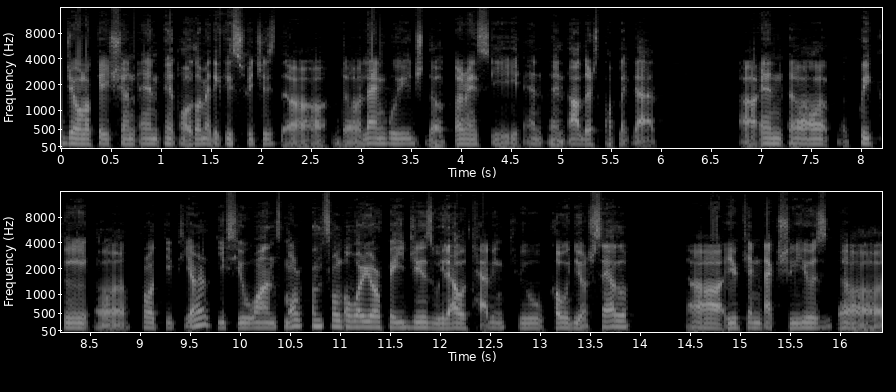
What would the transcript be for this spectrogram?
geolocation and, and automatically switches the the language, the currency, and and other stuff like that. Uh, and uh, a quick uh, pro tip here: if you want more control over your pages without having to code yourself, uh, you can actually use uh,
